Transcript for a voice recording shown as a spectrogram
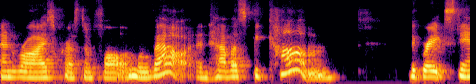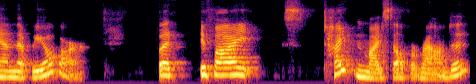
and rise, crest, and fall and move out and have us become the great stand that we are. But if I tighten myself around it,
